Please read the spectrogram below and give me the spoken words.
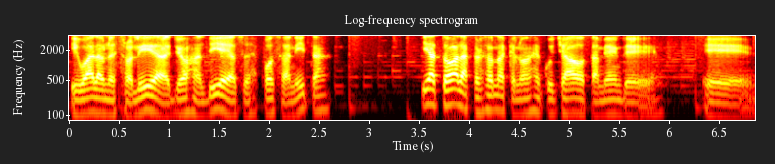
igual a nuestro líder, Johan Díaz y a su esposa Anita. Y a todas las personas que nos han escuchado también de, eh,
